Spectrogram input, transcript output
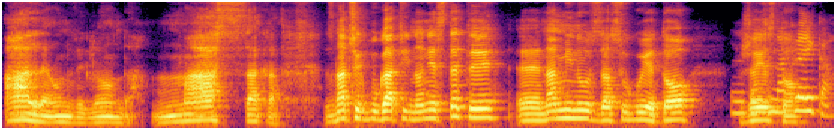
ale on wygląda, masakra. Znaczek Bugatti, no niestety e, na minus zasługuje to, że jest to- naklejka.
